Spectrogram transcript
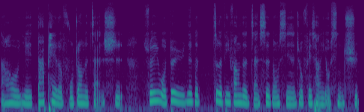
然后也搭配了服装的展示，所以我对于那个这个地方的展示的东西呢就非常有兴趣。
